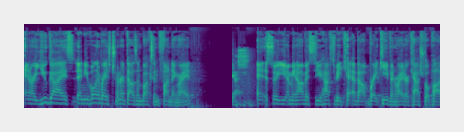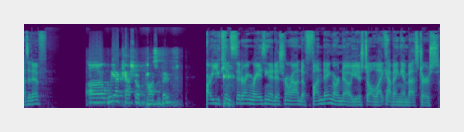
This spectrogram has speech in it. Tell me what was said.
and are you guys? And you've only raised 200,000 bucks in funding, right? Yes. And so you, I mean, obviously, you have to be ca- about break even, right, or cash flow positive. Uh, we are cash flow positive. Are you considering raising an additional round of funding, or no? You just don't like having investors.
